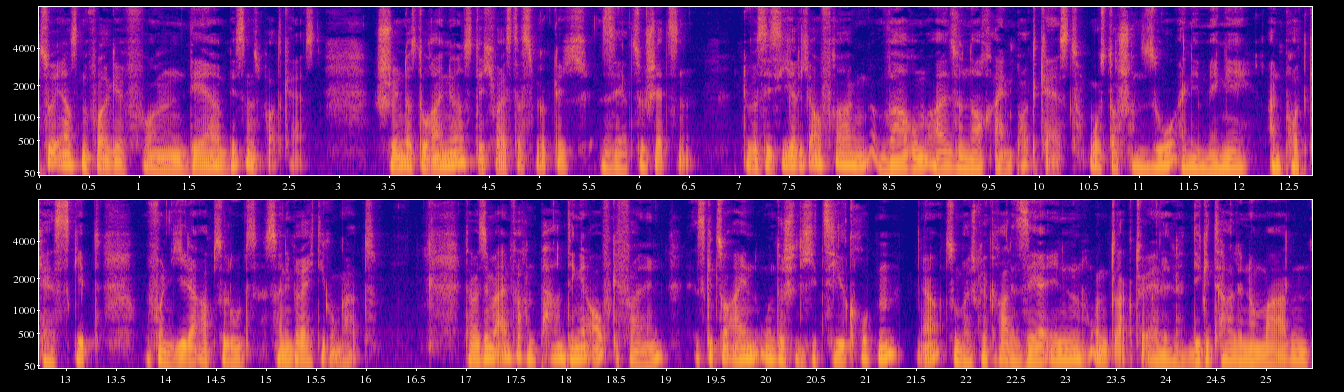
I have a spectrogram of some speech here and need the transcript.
zur ersten Folge von der Business Podcast. Schön, dass du reinhörst. Ich weiß das wirklich sehr zu schätzen. Du wirst dich sicherlich auch fragen, warum also noch ein Podcast, wo es doch schon so eine Menge an Podcasts gibt, wovon jeder absolut seine Berechtigung hat. Dabei sind mir einfach ein paar Dinge aufgefallen. Es gibt so ein unterschiedliche Zielgruppen, ja, zum Beispiel gerade sehr in und aktuell digitale Nomaden.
